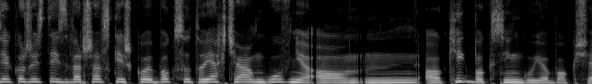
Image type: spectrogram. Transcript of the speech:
jako że jesteś z Warszawskiej Szkoły Boksu, to ja chciałam głównie o, mm, o kickboxingu i o boksie,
